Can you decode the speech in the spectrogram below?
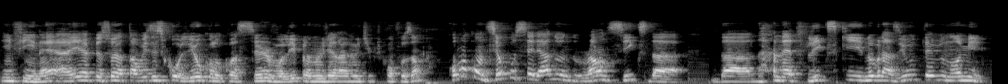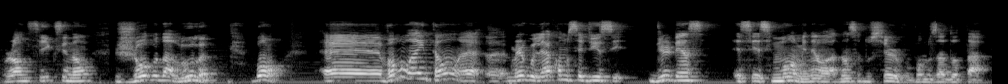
Enfim, né? Aí a pessoa talvez escolheu, colocou a servo ali para não gerar nenhum tipo de confusão. Como aconteceu com o seriado Round Six da, da, da Netflix, que no Brasil teve o nome Round Six e não Jogo da Lula. Bom, é, vamos lá então, é, é, mergulhar, como você disse, Dear Dance, esse, esse nome, né, a dança do cervo, vamos adotar.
